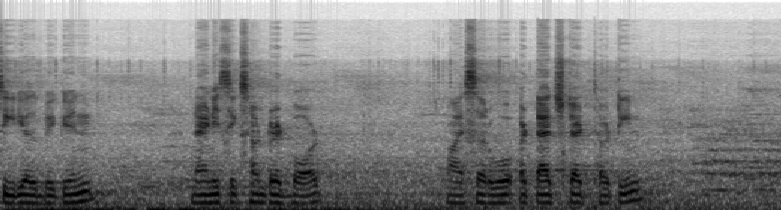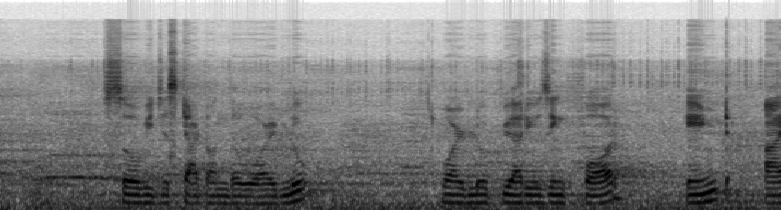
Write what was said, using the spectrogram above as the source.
serial begin 9600 baud my servo attached at 13 so we just start on the void loop. Void loop we are using for int i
